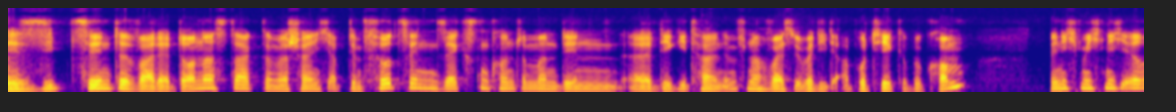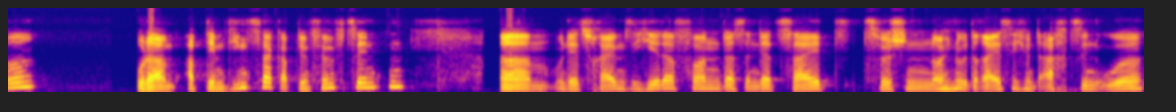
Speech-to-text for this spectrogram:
Der 17. war der Donnerstag, dann wahrscheinlich ab dem 14.06. konnte man den äh, digitalen Impfnachweis über die Apotheke bekommen, wenn ich mich nicht irre. Oder ab dem Dienstag, ab dem 15. Ähm, und jetzt schreiben sie hier davon, dass in der Zeit zwischen 9.30 Uhr und 18 Uhr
